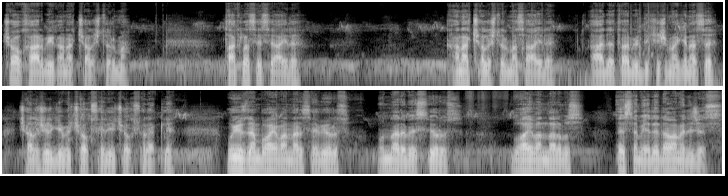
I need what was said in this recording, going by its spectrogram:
çok harbi kanat çalıştırma. Takla sesi ayrı. Kanat çalıştırması ayrı. Adeta bir dikiş makinesi çalışır gibi çok seri, çok süratli. Bu yüzden bu hayvanları seviyoruz. Bunları besliyoruz. Bu hayvanlarımız beslemeye de devam edeceğiz.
